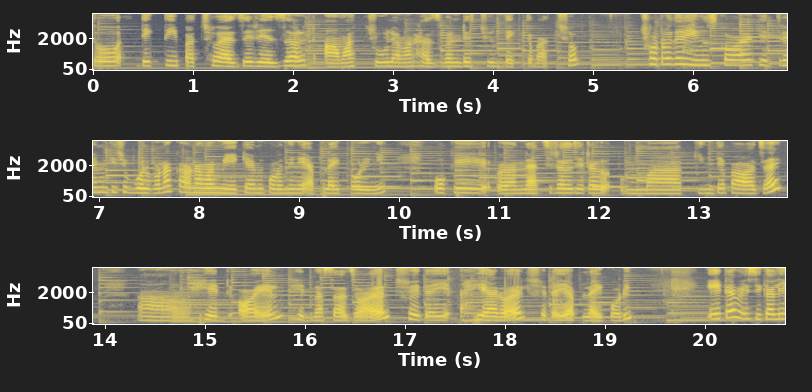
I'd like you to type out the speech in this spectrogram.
তো দেখতেই পাচ্ছ অ্যাজ এ রেজাল্ট আমার চুল, আমার হাজব্যান্ডের চুল দেখতে পাচ্ছ। ছোটদের ইউজ করার ক্ষেত্রে আমি কিছু বলব না, কারণ আমার মেয়েকে আমি কোনোদিন অ্যাপ্লাই করিনি। ওকে ন্যাচারাল যেটা কিনতে পাওয়া যায় head oil head massage oil সেটাই হেয়ার অয়েল সেটাই অ্যাপ্লাই করি। এটা বেসিক্যালি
